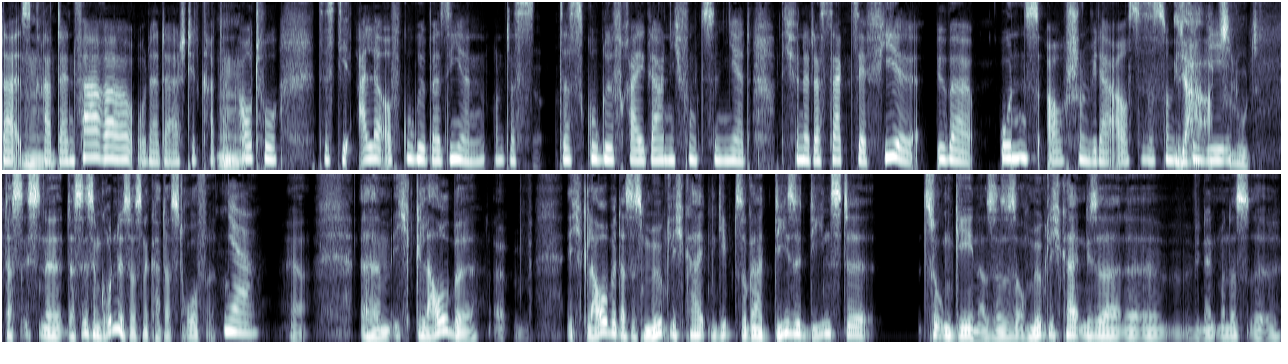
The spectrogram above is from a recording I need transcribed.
da ist mhm. gerade dein Fahrer oder da steht gerade dein mhm. Auto, dass die alle auf Google basieren und dass ja. das Google frei gar nicht funktioniert. Und ich finde, das sagt sehr viel über uns auch schon wieder aus. Das ist so ein bisschen ja, wie absolut. Das ist eine, das ist im Grunde ist das eine Katastrophe. Ja. Ja. Ähm, ich glaube, äh, ich glaube, dass es Möglichkeiten gibt, sogar diese Dienste zu umgehen. Also dass es auch Möglichkeiten dieser, äh, äh wie nennt man das, äh,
